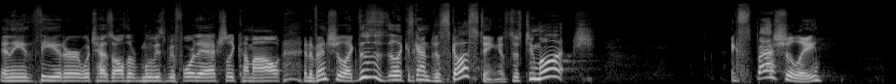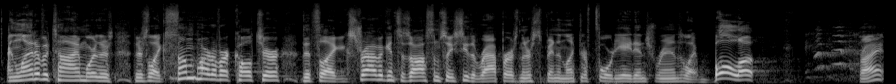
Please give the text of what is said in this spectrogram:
and the theater, which has all the movies before they actually come out. And eventually, like, this is like, it's kind of disgusting. It's just too much. Especially in light of a time where there's, there's like some part of our culture that's like extravagance is awesome. So you see the rappers and they're spinning like their 48 inch rims, like, bull up, right?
